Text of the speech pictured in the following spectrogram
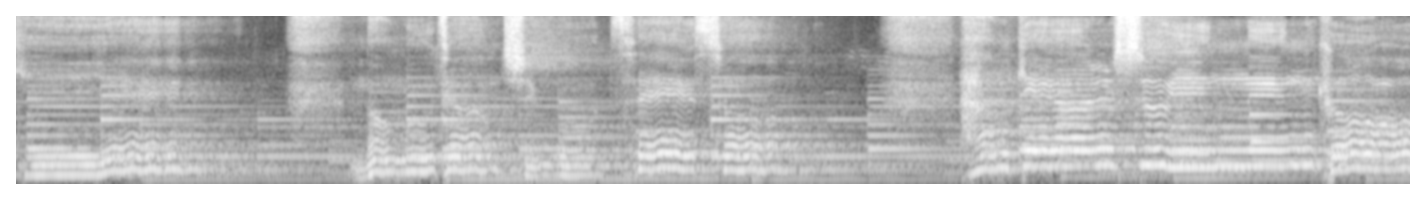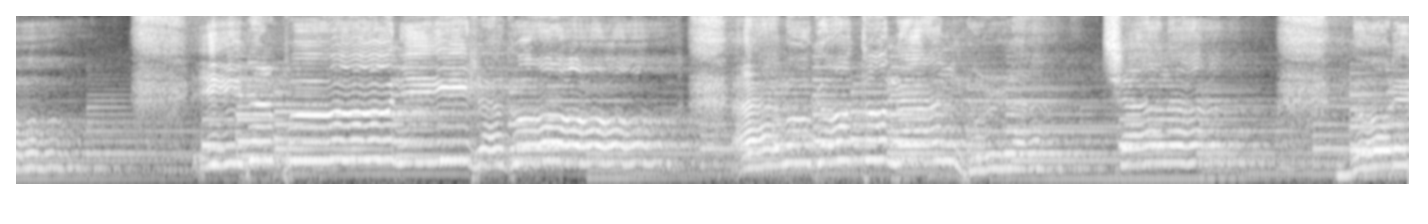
있기에 너무 담지 못해서 함께 할 수 있는 것 이별뿐이라고 아무것도 난 몰랐잖아. 너를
